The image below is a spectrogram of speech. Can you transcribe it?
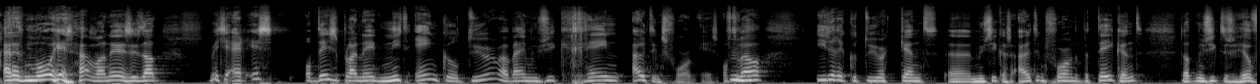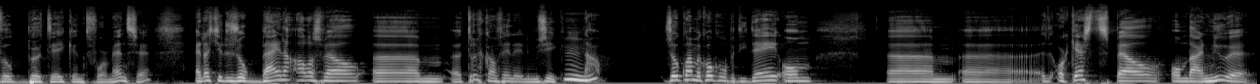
en het mooie daarvan is, is dat, weet je, er is op deze planeet niet één cultuur waarbij muziek geen uitingsvorm is. Oftewel, Mhm. Iedere cultuur kent eh, muziek als uitingsvorm. Dat betekent dat muziek dus heel veel betekent voor mensen. En dat je dus ook bijna alles wel ehm, eh, terug kan vinden in de muziek. Mhm. Nou, zo kwam ik ook op het idee om ehm, eh, het orkestspel, om daar nieuwe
